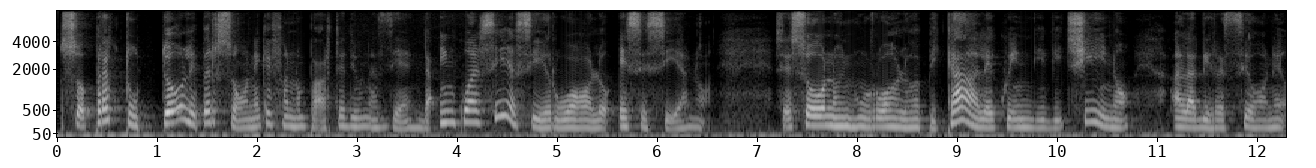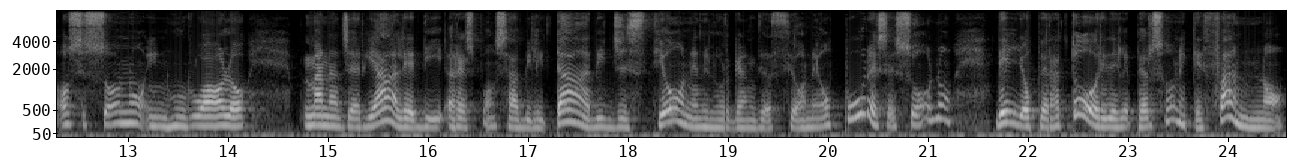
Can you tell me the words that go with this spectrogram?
soprattutto le persone che fanno parte di un'azienda, in qualsiasi ruolo esse siano. Se sono in un ruolo apicale, quindi vicino alla direzione o se sono in un ruolo manageriale di responsabilità, di gestione dell'organizzazione, oppure se sono degli operatori, delle persone che fanno.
